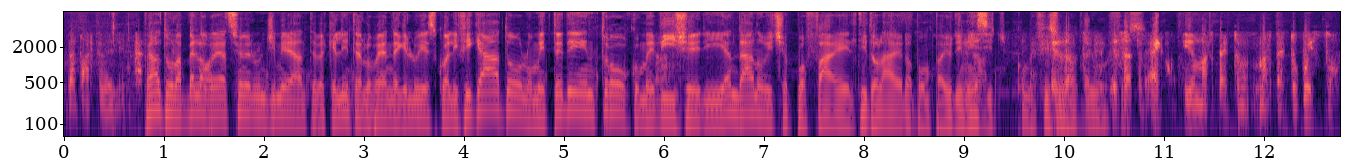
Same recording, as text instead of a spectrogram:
da parte dell'Inter. Tra l'altro una bella Poi, operazione lungimirante perché l'Inter lo prende che lui è squalificato, lo mette dentro come no. vice di Andanovic e può fare il titolare dopo un paio di esatto. mesi come fisiologico. Esatto, esatto. Ecco, io mi aspetto, questo,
